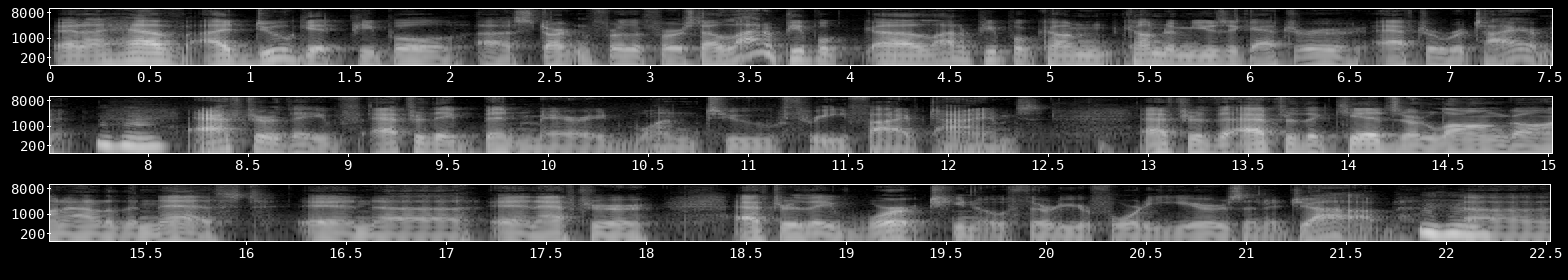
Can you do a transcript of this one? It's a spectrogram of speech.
And I have, I do get people uh, starting for the first. A lot of people, uh, a lot of people come come to music after after retirement, mm-hmm. after they've after they've been married one, two, three, five times, after the after the kids are long gone out of the nest, and uh, and after after they've worked, you know, 30 or 40 years in a job. Mm-hmm. Uh,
